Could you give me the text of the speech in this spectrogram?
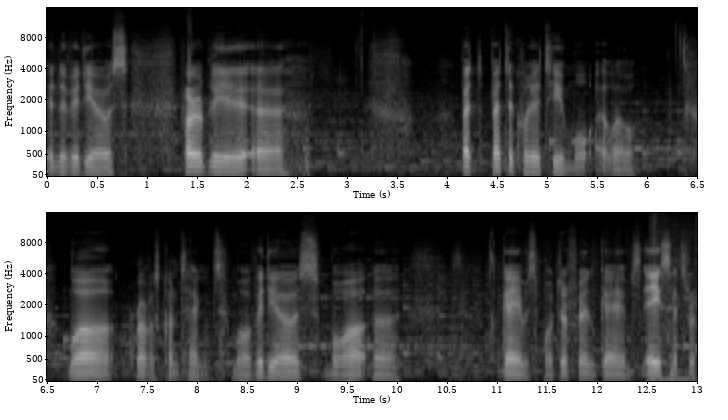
in the videos. Probably, uh, bet better quality, more, uh, well, more graphics content, more videos, more, uh, games, more different games, etc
